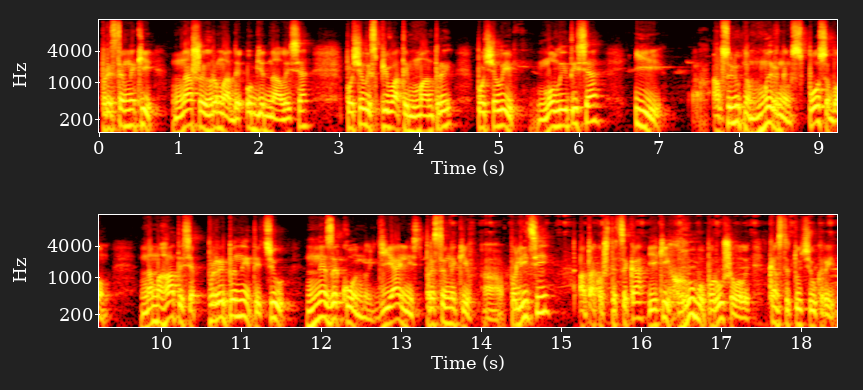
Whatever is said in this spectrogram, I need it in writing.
представники нашої громади об'єдналися, почали співати мантри, почали молитися і абсолютно мирним способом намагатися припинити цю незаконну діяльність представників поліції, а також ТЦК, які грубо порушували Конституцію України.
